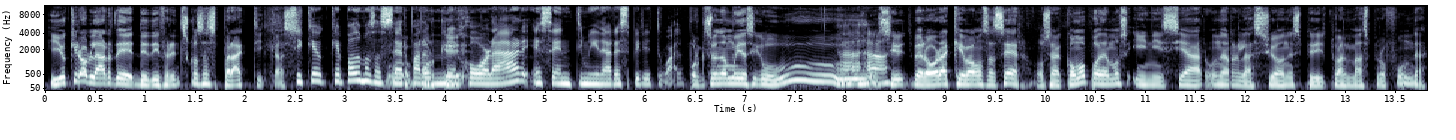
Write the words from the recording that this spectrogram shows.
Y yo quiero hablar de, de diferentes cosas prácticas. Así que, ¿qué podemos hacer para Porque- mejorar esa intimidad espiritual? Porque suena muy así como, uh, Ajá. sí, pero ahora ¿qué vamos a hacer? O sea, ¿cómo podemos iniciar una relación espiritual más profunda?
